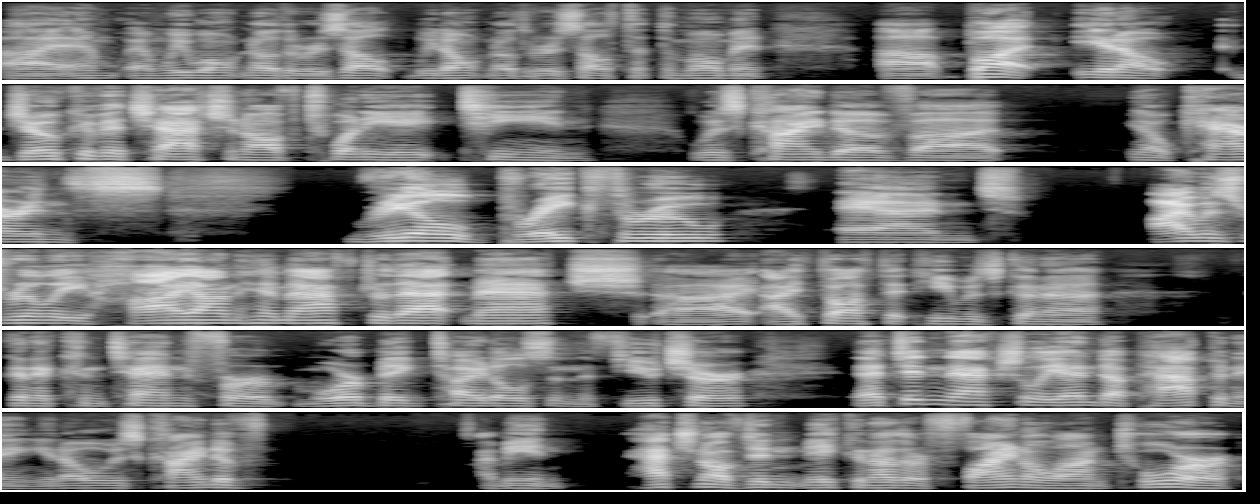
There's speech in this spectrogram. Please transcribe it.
uh, and and we won't know the result. We don't know the result at the moment. Uh, but you know, Djokovic Khachanov 2018 was kind of uh, you know Karen's real breakthrough, and I was really high on him after that match. Uh, I, I thought that he was gonna going to contend for more big titles in the future. That didn't actually end up happening. You know, it was kind of, I mean, Khachanov didn't make another final on tour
